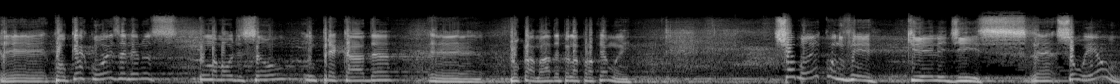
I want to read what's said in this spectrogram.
É, qualquer coisa menos uma maldição imprecada, é, proclamada pela própria mãe. Sua mãe, quando vê que ele diz, é, sou eu,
